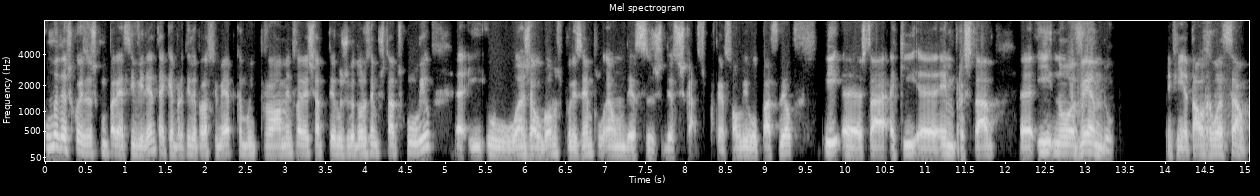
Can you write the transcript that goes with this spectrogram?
uma das coisas que me parece evidente é que a partir da próxima época, muito provavelmente vai deixar de ter os jogadores emprestados pelo Lille, e o Ângelo Gomes, por exemplo, é um desses, desses casos. Pertence ao Lille o passe dele e está aqui emprestado e não havendo, enfim, a tal relação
